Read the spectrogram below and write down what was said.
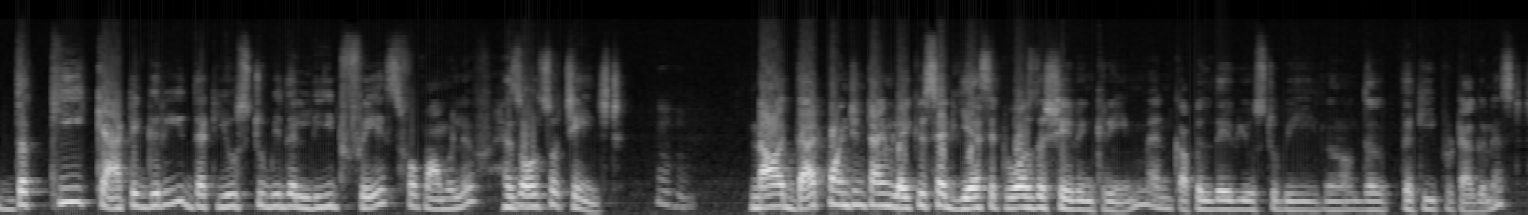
the key category that used to be the lead face for Palmolive has mm -hmm. also changed. Mm -hmm now, at that point in time, like you said, yes, it was the shaving cream, and Kapil Dev used to be you know, the, the key protagonist.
